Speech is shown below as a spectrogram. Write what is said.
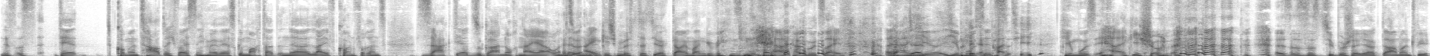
Das ist der Kommentator, ich weiß nicht mehr, wer es gemacht hat in der Live-Konferenz, sagt ja sogar noch, naja, und Also dann, eigentlich müsste es Jörg Dahlmann gewesen sein. ja, kann gut sein. Ja, hier, hier muss jetzt, Partie. hier muss er eigentlich schon. es ist das typische Jörg Dahmann-Spiel.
